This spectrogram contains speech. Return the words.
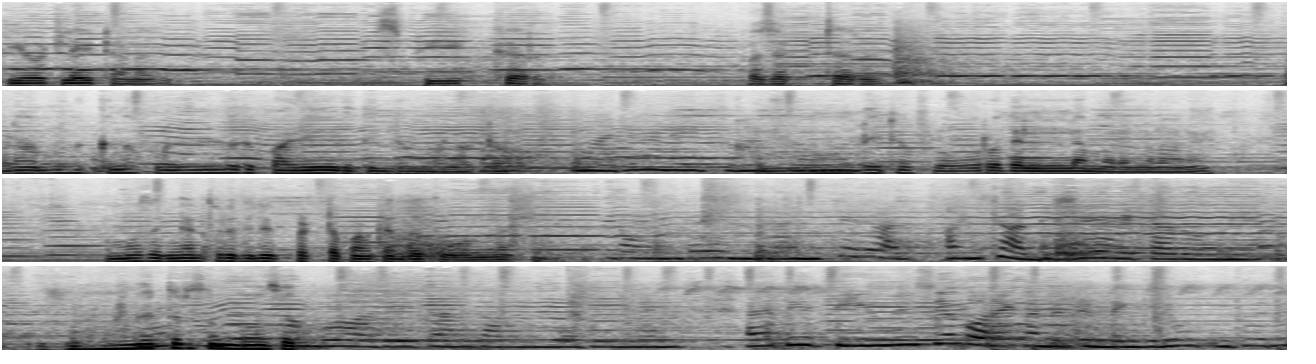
തിയോട്ട് ലൈറ്റ് ആണ്. സ്പീക്കർ പ്രൊജക്ടർ ഇവിടെ നമ്മൾ നിൽക്കുന്ന ഫുള്ളൊരു പഴയ ഒരു ഇതിന്റെ മുകളിൽ കേട്ടോ. കംപ്ലീറ്റ് ഫ്ലോർ ഇതെല്ലാം മരങ്ങളാണ്. നമ്മൾ ഇങ്ങനത്തെ ഒരു ഇതിൽ പെട്ടപ്പോൾ നമുക്ക് എന്താ തോന്നുന്നത് ഇങ്ങനത്തെ ഒരു സംഭവം അതായത് ടീം മ്യൂസിയം കുറേ കണ്ടിട്ടുണ്ടെങ്കിലും ഇതൊരു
